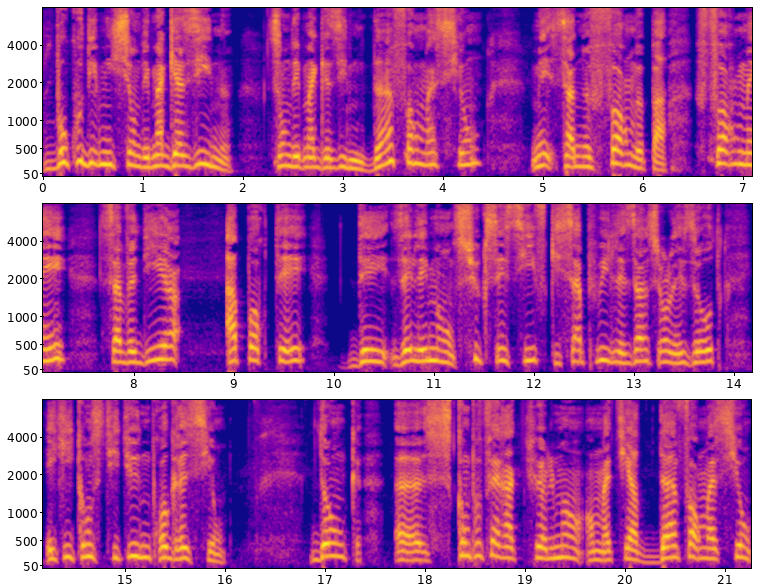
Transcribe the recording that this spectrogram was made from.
Beaucoup d'émissions des magazines sont des magazines d'information, mais ça ne forme pas. Former, ça veut dire apporter des éléments successifs qui s'appuient les uns sur les autres et qui constituent une progression. Donc, euh, ce qu'on peut faire actuellement en matière d'information,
